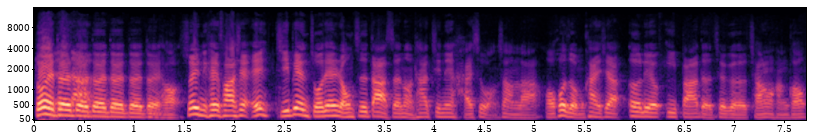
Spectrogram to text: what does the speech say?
对对对对对对对，好，所以你可以发现，哎，即便昨天融资大增哦，它今天还是往上拉哦，或者我们看一下二六一八的这个长荣航空，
